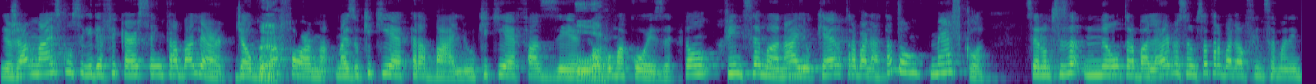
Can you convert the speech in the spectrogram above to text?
Eu jamais conseguiria ficar sem trabalhar, de alguma é. forma. Mas o que, que é trabalho? O que, que é fazer Boa. alguma coisa? Então, fim de semana, ah, eu quero trabalhar. Tá bom, mescla. Você não precisa não trabalhar, mas você não precisa trabalhar o fim de semana.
